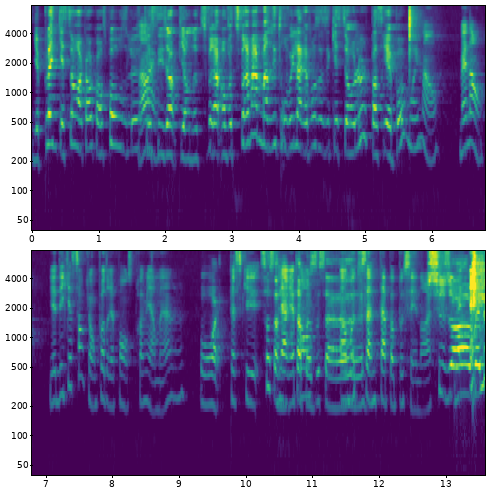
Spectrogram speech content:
Il y a plein de questions encore qu'on se pose, là. Tu c'est genre, puis on, a-tu vra- on va-tu vraiment donné trouver la réponse à ces questions-là? Je penserais pas, moi. Non. Ben non. Il y a des questions qui n'ont pas de réponse, premièrement. hein, Ouais. Parce que Ça, ça la me tape un réponse. peu ça. Ah, moi, tout, ça me tape pas ses Je nerfs. suis genre, ben là,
